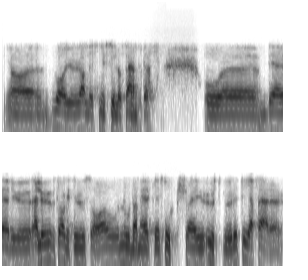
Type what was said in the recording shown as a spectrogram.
Jag var ju alldeles nyss i Los Angeles och eh, där är det ju, eller överhuvudtaget i USA och Nordamerika i stort så är ju utbudet i affärer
